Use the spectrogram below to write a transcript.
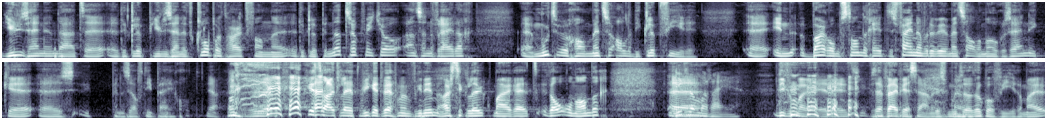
Jullie zijn inderdaad de club, jullie zijn het kloppend hart van de club. En dat is ook, weet je wel, aanstaande vrijdag moeten we gewoon met z'n allen die club vieren. In barre omstandigheden. Het is fijn dat we er weer met z'n allen mogen zijn. Ik, ik ben er zelf niet bij. God. Ja. Gisteren uitgelegd, weekend weg met mijn vriendin. Hartstikke leuk, maar het is wel onhandig. Lieve Marije. Lieve Marije, nee, we zijn vijf jaar samen, dus we moeten dat ook wel vieren. Maar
